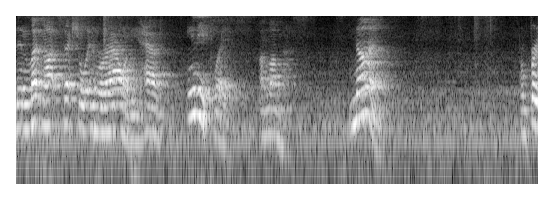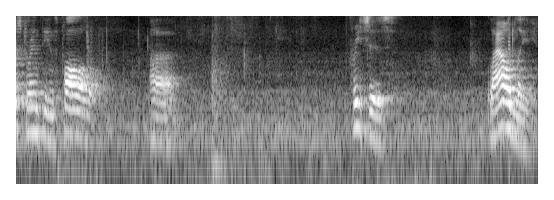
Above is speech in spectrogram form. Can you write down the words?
then let not sexual immorality have any place among us. None. From 1 Corinthians, Paul uh, preaches loudly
